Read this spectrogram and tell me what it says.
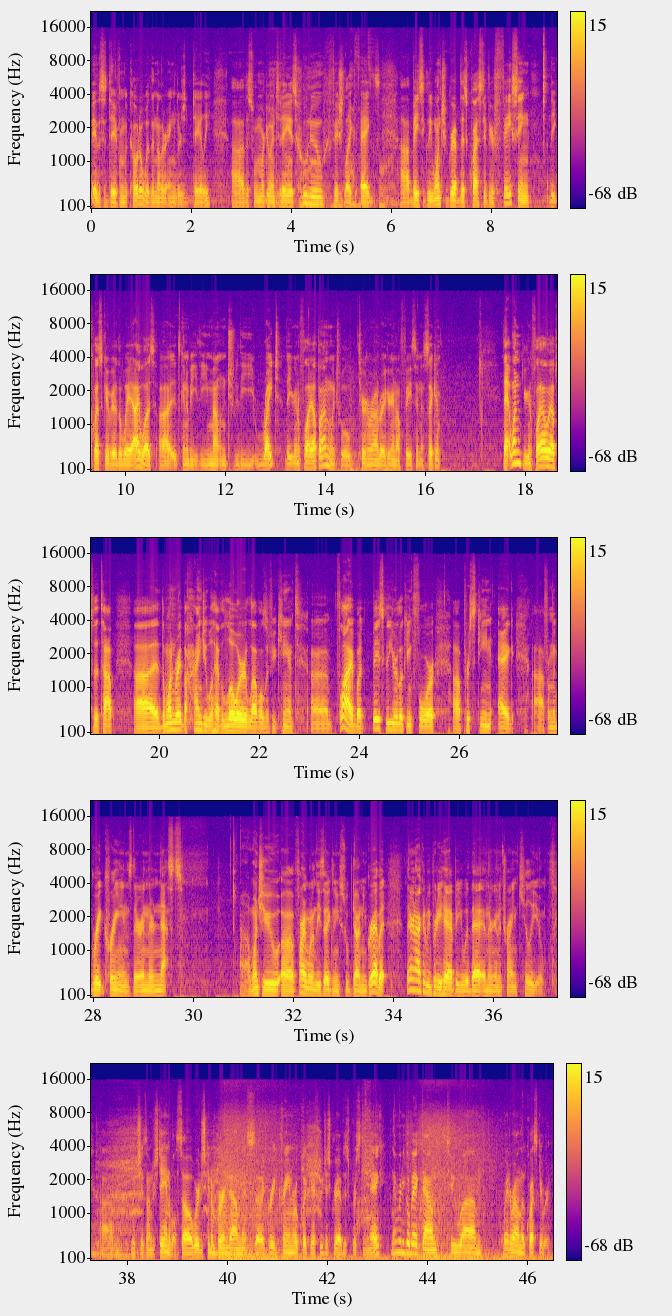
Hey, this is Dave from the Kodo with another Angler's Daily. Uh, this one we're doing today is Who Knew Fish Like Eggs. Uh, basically, once you grab this quest, if you're facing the quest giver the way I was, uh, it's going to be the mountain to the right that you're going to fly up on, which will turn around right here and I'll face in a second. That one, you're going to fly all the way up to the top. Uh, the one right behind you will have lower levels if you can't uh, fly, but basically you're looking for pristine egg uh, from the great cranes. They're in their nests. Uh, once you uh, find one of these eggs and you swoop down and you grab it, they're not going to be pretty happy with that and they're going to try and kill you, um, which is understandable. So we're just going to burn down this uh, great crane real quick after we just grab this pristine egg. And then we're going to go back down to um, right around the quest giver.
